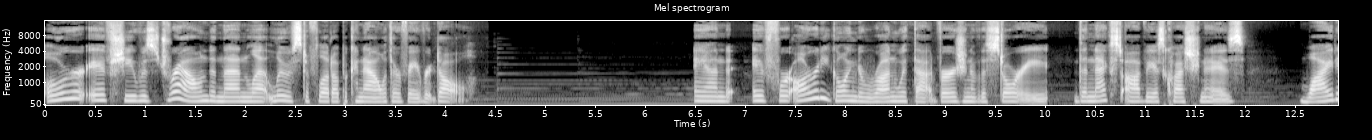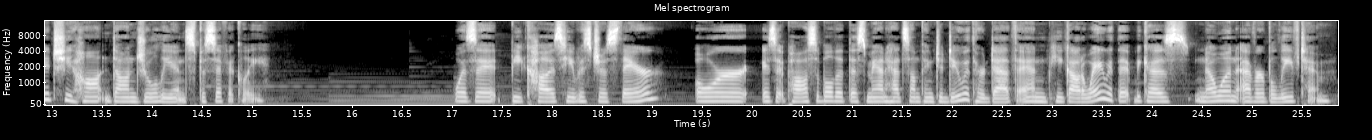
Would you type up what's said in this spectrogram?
or if she was drowned and then let loose to float up a canal with her favorite doll. And if we're already going to run with that version of the story, the next obvious question is why did she haunt Don Julian specifically? Was it because he was just there? Or is it possible that this man had something to do with her death and he got away with it because no one ever believed him?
